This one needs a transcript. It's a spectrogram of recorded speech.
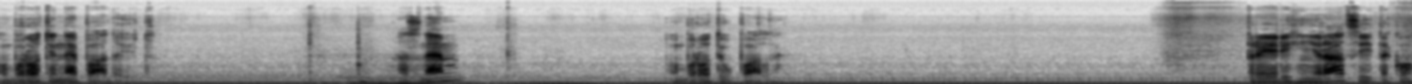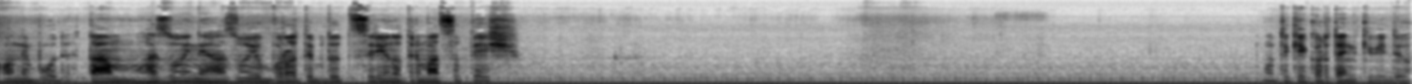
Обороти не падають. А з ним обороти впали. При регенерації такого не буде. Там газуй, не газуй, обороти будуть все рівно триматися тисячу. Ось таке коротеньке відео.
